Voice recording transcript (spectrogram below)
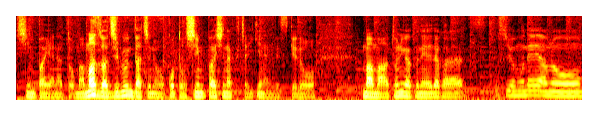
心配やなと、まあ、まずは自分たちのことを心配しなくちゃいけないんですけどまあまあとにかくねだから私もねあの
